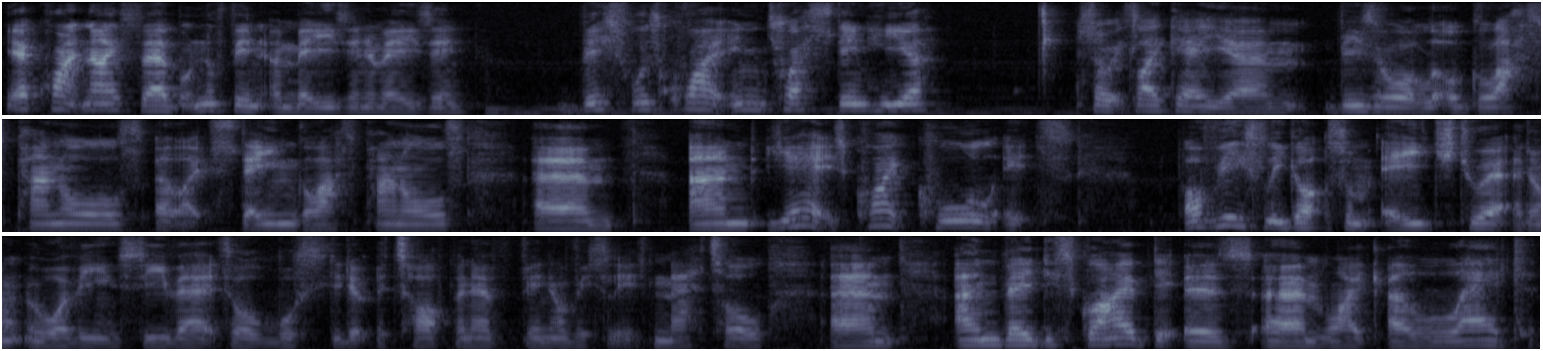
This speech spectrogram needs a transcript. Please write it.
yeah, quite nice there, but nothing amazing, amazing. This was quite interesting here so it's like a um, these are all little glass panels uh, like stained glass panels um, and yeah it's quite cool. It's obviously got some age to it. I don't know whether you can see there it's all rusted at the top and everything. Obviously it's metal. Um, and they described it as um, like a lead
